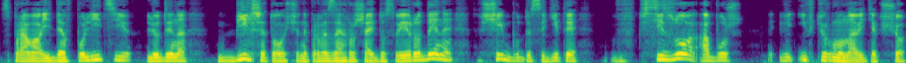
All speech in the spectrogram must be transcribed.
справа йде в поліцію. Людина більше того, що не привезе грошей до своєї родини, ще й буде сидіти в СІЗО або ж і в тюрму, навіть якщо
